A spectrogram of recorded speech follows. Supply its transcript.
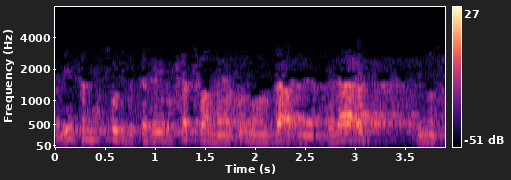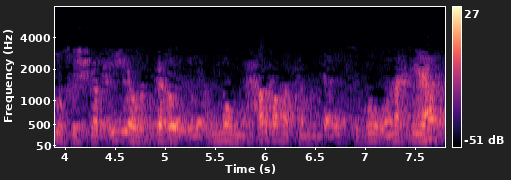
وليس المقصود بتغيير الفتوى ما يظنه البعض من التلاعب بالنصوص الشرعية والدعوة إلى أمور محرمة كمسائل الصبور ونحيها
